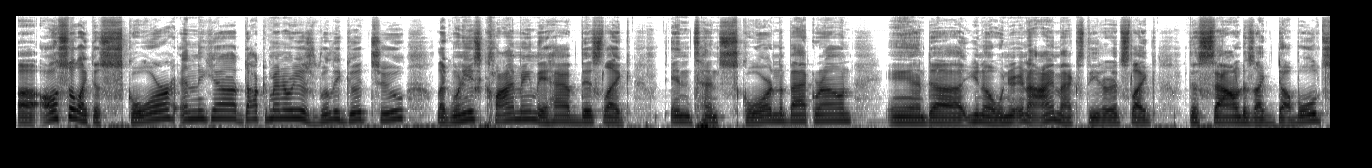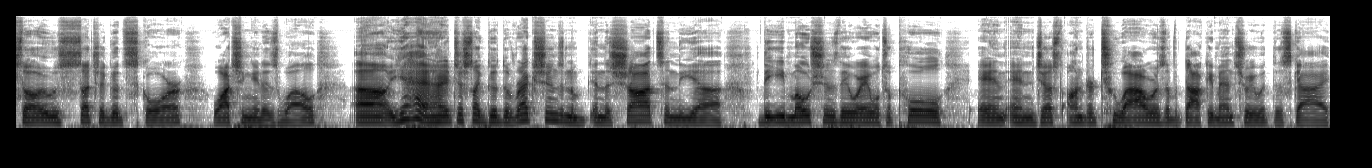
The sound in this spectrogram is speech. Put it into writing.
Uh, also, like the score in the uh, documentary is really good too. Like when he's climbing, they have this like intense score in the background and uh, you know when you're in an IMAX theater, it's like the sound is like doubled, so it was such a good score watching it as well. Uh, yeah, I just like the directions and the, and the shots and the uh, the emotions they were able to pull in in just under two hours of a documentary with this guy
